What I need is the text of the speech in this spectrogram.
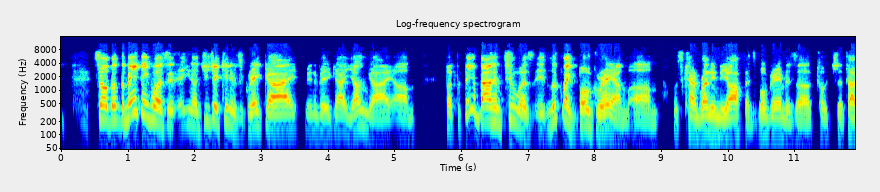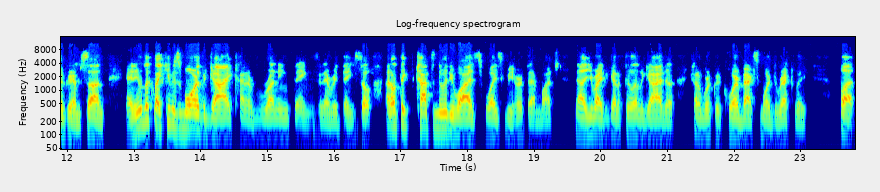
so the, the main thing was, you know, GJ Kinne was a great guy, innovative guy, young guy. Um, but the thing about him too was it looked like Bo Graham um, was kind of running the offense. Bo Graham is uh, Coach uh, Todd Graham's son, and he looked like he was more the guy kind of running things and everything. So I don't think continuity wise, Hawaii's gonna be hurt that much. Now you're right, you got to fill in the guy to kind of work with quarterbacks more directly. But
